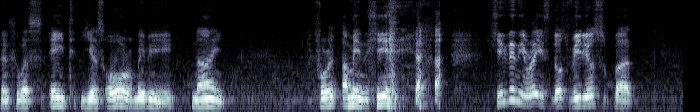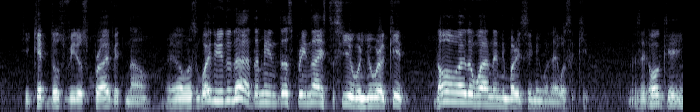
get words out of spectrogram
And he was eight years old maybe nine. For I mean he he didn't erase those videos, but he kept those videos private now. And I was, why do you do that? I mean, that's pretty nice to see you when you were a kid. No, I don't want anybody to see me when I was a kid. I say, okay.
